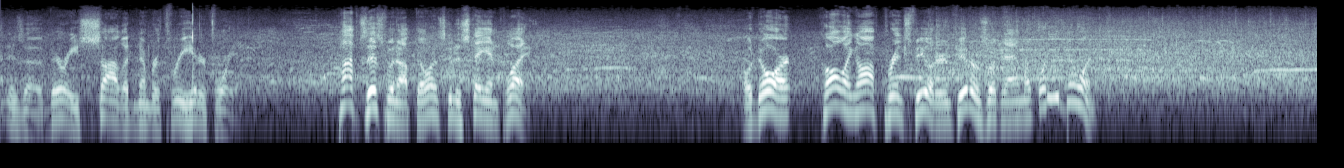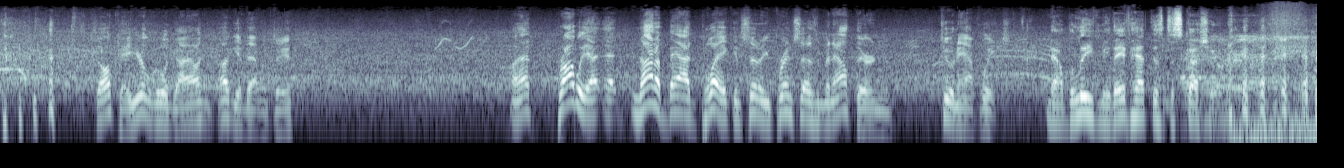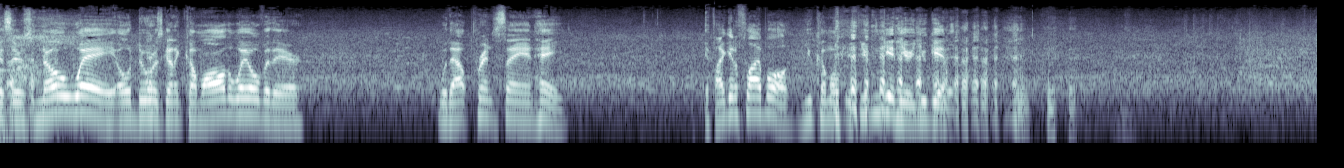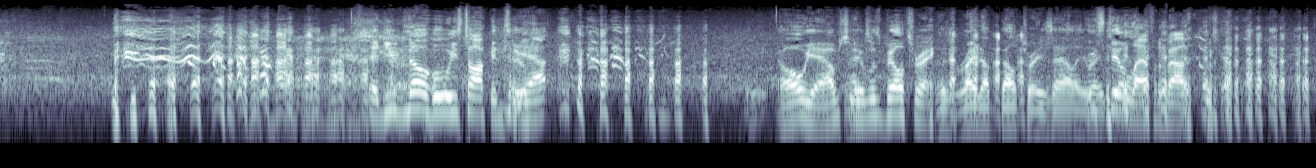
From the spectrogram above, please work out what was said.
That is a very solid number three hitter for you. Pops this one up, though, and it's going to stay in play. Odor calling off Prince Fielder, and Fielder's looking at him like, what are you doing? so, okay, you're a little guy. I'll, I'll give that one to you. Well, that probably not a bad play considering Prince hasn't been out there in two and a half weeks. Now, believe me, they've had this discussion because there's no way Odor is going to come all the way over there without Prince saying, hey, if I get a fly ball, you come over. If you can get here, you get it. and you know who he's talking to. Yeah. oh yeah, I'm sure That's, it was Beltre. It was right up Beltre's alley. He's right still there. laughing about it.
